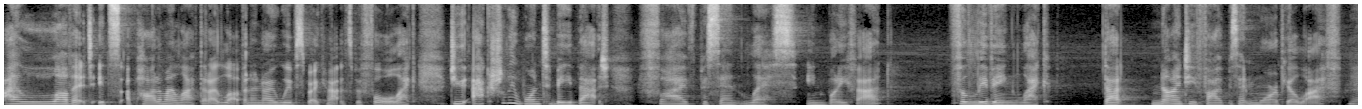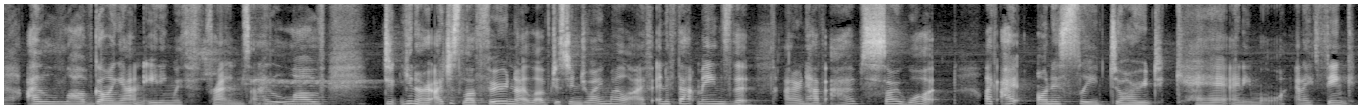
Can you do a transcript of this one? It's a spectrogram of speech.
I love it. It's a part of my life that I love. And I know we've spoken about this before. Like, do you actually want to be that 5% less in body fat for living like that 95% more of your life? Yeah. I love going out and eating with friends. And I love you know, I just love food and I love just enjoying my life. And if that means that I don't have abs, so what? Like, I honestly don't care anymore. And I think,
